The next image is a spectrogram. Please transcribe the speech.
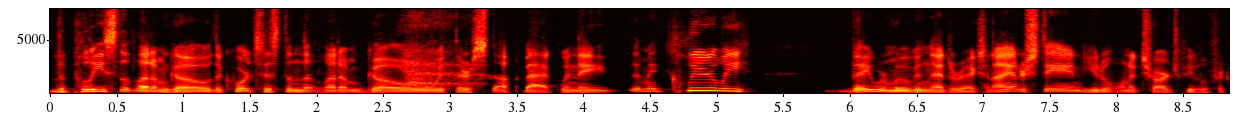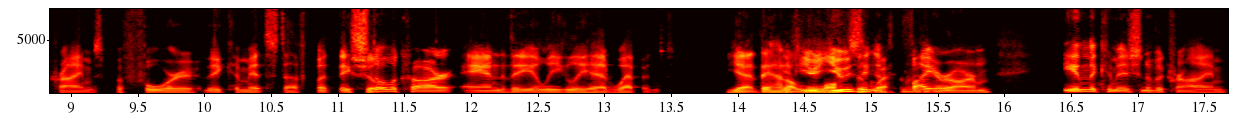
the police that let them go, the court system that let them go with their stuff back when they, I mean, clearly they were moving that direction. I understand you don't want to charge people for crimes before they commit stuff, but they Sure. stole a car and they illegally had weapons. Yeah, they had if a you're lot of using a firearm in the commission of a crime,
